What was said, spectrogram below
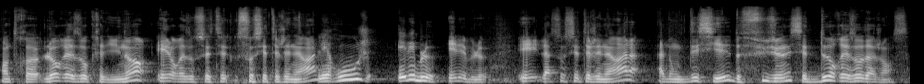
entre le réseau Crédit du Nord et le réseau Société Générale. Les rouges et les bleus. Et les bleus. Et la Société Générale a donc décidé de fusionner ces deux réseaux d'agences.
